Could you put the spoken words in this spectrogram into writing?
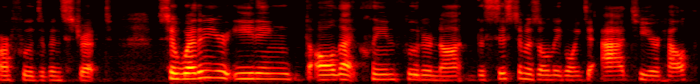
our foods have been stripped. So whether you're eating all that clean food or not the system is only going to add to your health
